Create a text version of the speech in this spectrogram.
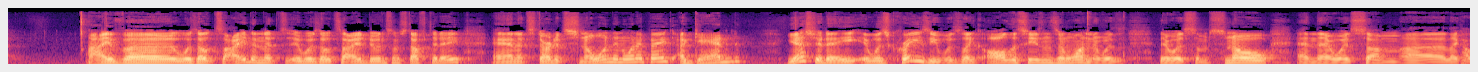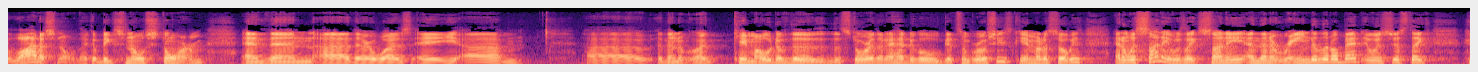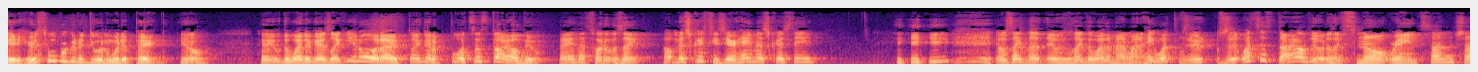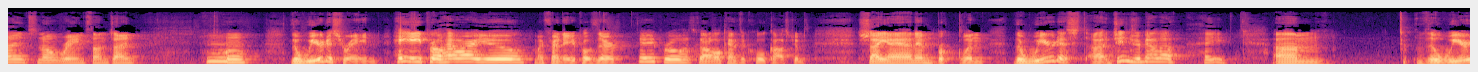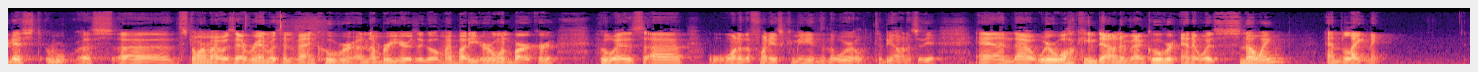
I've uh, was outside and it, it was outside doing some stuff today, and it started snowing in Winnipeg again. Yesterday it was crazy. It was like all the seasons in one. There was there was some snow and there was some uh, like a lot of snow, like a big snowstorm, and then uh, there was a um, uh, and then I came out of the, the store that I had to go get some groceries, came out of Sobeys, and it was sunny. It was like sunny, and then it rained a little bit. It was just like, hey, here's what we're going to do in Winnipeg, you know. Hey, the weather guy's like, you know what, I, going to, what's this style do? Hey, that's what it was like. Oh, Miss Christie's here. Hey, Miss Christie. it was like the it was like the weatherman went, hey, what what's this dial do? It was like snow, rain, sunshine, snow, rain, sunshine. The weirdest rain. Hey, April, how are you? My friend April's there. April has got all kinds of cool costumes. Cheyenne and Brooklyn. The weirdest. Uh, Ginger Bella. Hey. Um, the weirdest uh, uh, storm I was ever in was in Vancouver a number of years ago. My buddy Irwin Barker, who is uh, one of the funniest comedians in the world, to be honest with you, and uh, we were walking down in Vancouver, and it was snowing and lightning.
